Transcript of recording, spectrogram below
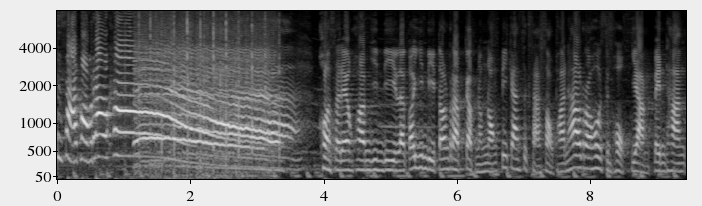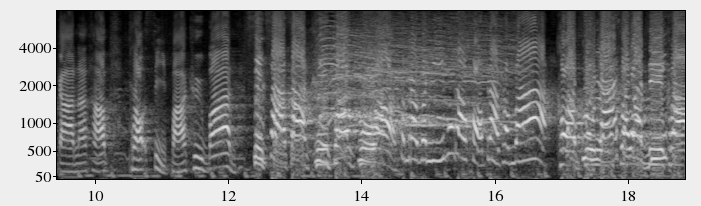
ศึกษาของเราค่ะ ขอแสดงความยินดีแล้วก็ยินดีต้อนรับกับน้องๆ ปีการศึกษา 2566 อย่างเป็นทางการนะครับ เพราะสีฟ้าคือบ้าน ศึกษาศาสตร์คือครอบครัวสำหรับ วันนี้พวกเราขอกล่าวคำว่า ขอบคุณและสวัสดีครั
